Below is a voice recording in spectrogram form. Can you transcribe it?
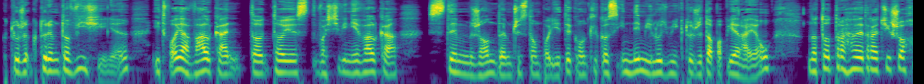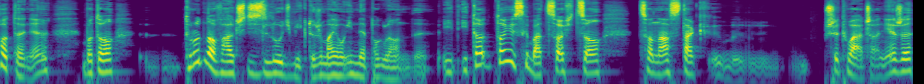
którzy, którym to wisi, nie? I twoja walka to, to jest właściwie nie walka z tym rządem czy z tą polityką, tylko z innymi ludźmi, którzy to popierają, no to trochę tracisz ochotę, nie? Bo to trudno walczyć z ludźmi, którzy mają inne poglądy. I, i to, to jest chyba coś, co, co nas tak y, przytłacza, nie? Że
